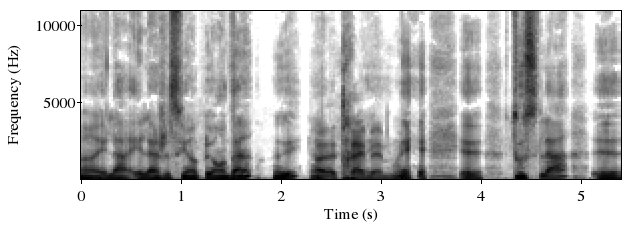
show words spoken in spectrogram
Hein, et, là, et là, je suis un peu andin. Oui, euh, très même. Mais, euh, tout cela euh,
